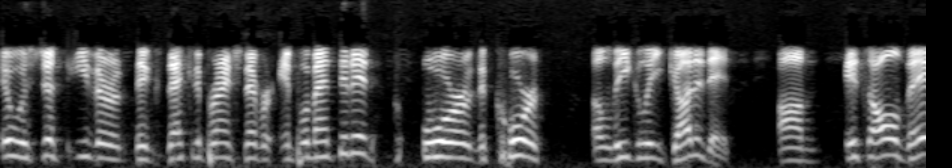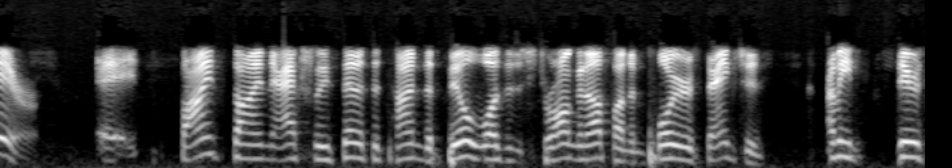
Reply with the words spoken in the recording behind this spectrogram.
It was just either the executive branch never implemented it or the courts illegally gutted it. Um, it's all there. Eh, Feinstein actually said at the time the bill wasn't strong enough on employer sanctions. I mean, there's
